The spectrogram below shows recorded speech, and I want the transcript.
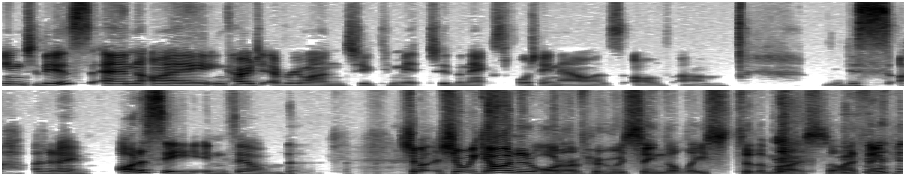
into this, and I encourage everyone to commit to the next 14 hours of um, this uh, I don't know odyssey in film. Shall, shall, we go in an order of who has seen the least to the most? So I think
